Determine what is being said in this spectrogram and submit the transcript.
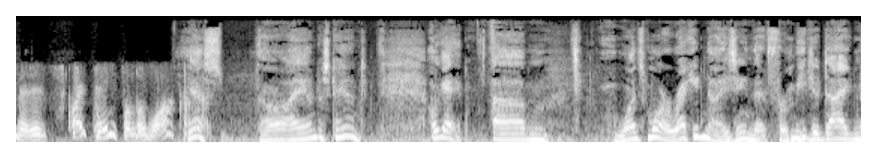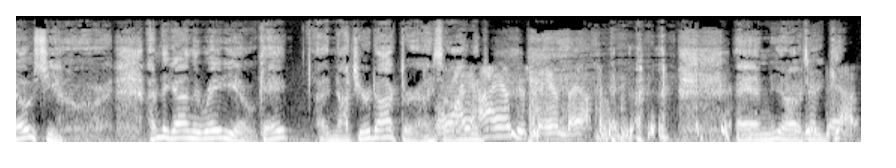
but it's quite painful to walk on. Yes. Oh, I understand. Okay. Um, once more, recognizing that for me to diagnose you, I'm the guy on the radio, okay? I'm not your doctor. I- So Oh, I I, would- I understand that. and you know to get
